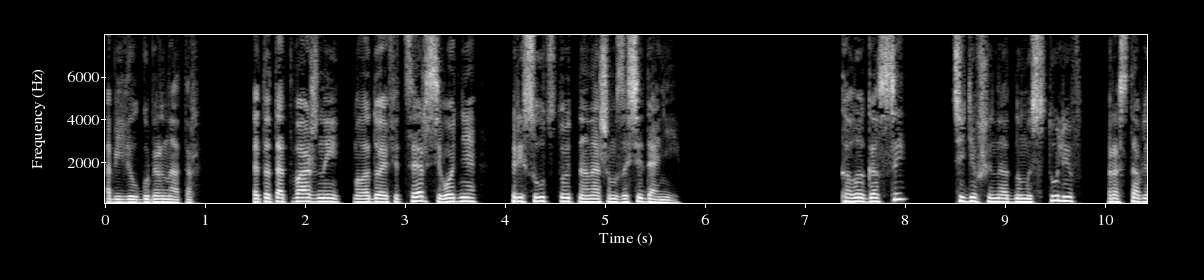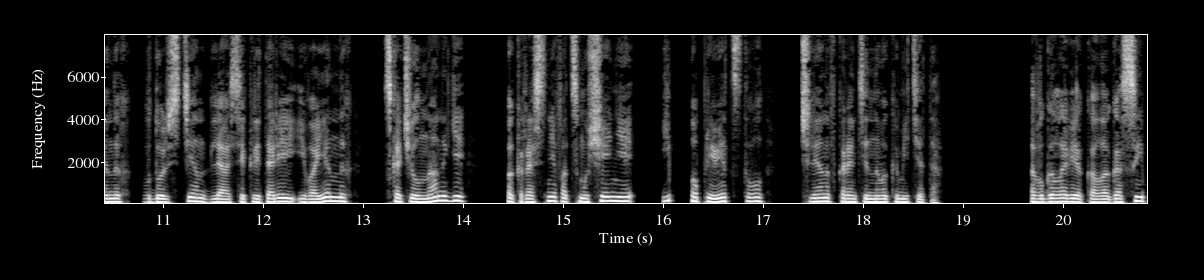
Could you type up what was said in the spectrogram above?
объявил губернатор. Этот отважный молодой офицер сегодня присутствует на нашем заседании. Калагасы, сидевший на одном из стульев, расставленных вдоль стен для секретарей и военных, вскочил на ноги, покраснев от смущения, и поприветствовал членов карантинного комитета. В голове Калагасы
